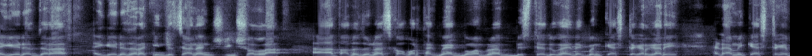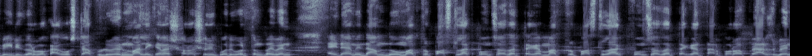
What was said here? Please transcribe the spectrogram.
এই গাড়িটার যারা, এই গাড়িটা যারা কিনতে চান ইনশাল্লাহ তাদের জন্য আজকে অফার থাকবে। একদম আপনার বিস্তারিত গাড়ি দেখবেন ক্যাশ টাকার গাড়ি। এটা আমি ক্যাশ টাকায় বিক্রি করব। কাগজটা আপলোড হবেন মালিকানা সরাসরি পরিবর্তন পাবেন। এটা আমি দাম দেবো মাত্র পাঁচ লাখ পঞ্চাশ হাজার টাকা। মাত্র পাঁচ লাখ পঞ্চাশ হাজার টাকা। তারপরও আপনি আসবেন,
